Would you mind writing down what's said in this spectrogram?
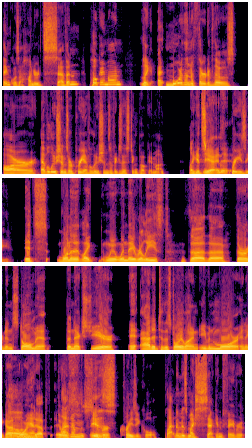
think was 107 Pokemon. Like at more than a third of those are evolutions or pre-evolutions of existing Pokemon. Like it's Yeah, and it, crazy. it's one of the like when when they released the the third installment the next year it added to the storyline even more and it got Oh, more man. in depth it Platinum was super is- crazy cool Platinum is my second favorite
